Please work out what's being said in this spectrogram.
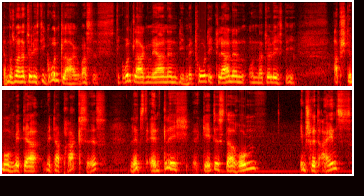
da muss man natürlich die Grundlage, was ist die Grundlagen lernen, die Methodik lernen und natürlich die Abstimmung mit der, mit der Praxis. Letztendlich geht es darum, im Schritt 1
